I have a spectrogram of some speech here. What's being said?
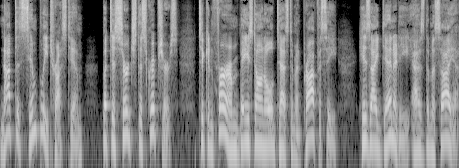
not to simply trust him, but to search the scriptures, to confirm, based on Old Testament prophecy, his identity as the Messiah.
